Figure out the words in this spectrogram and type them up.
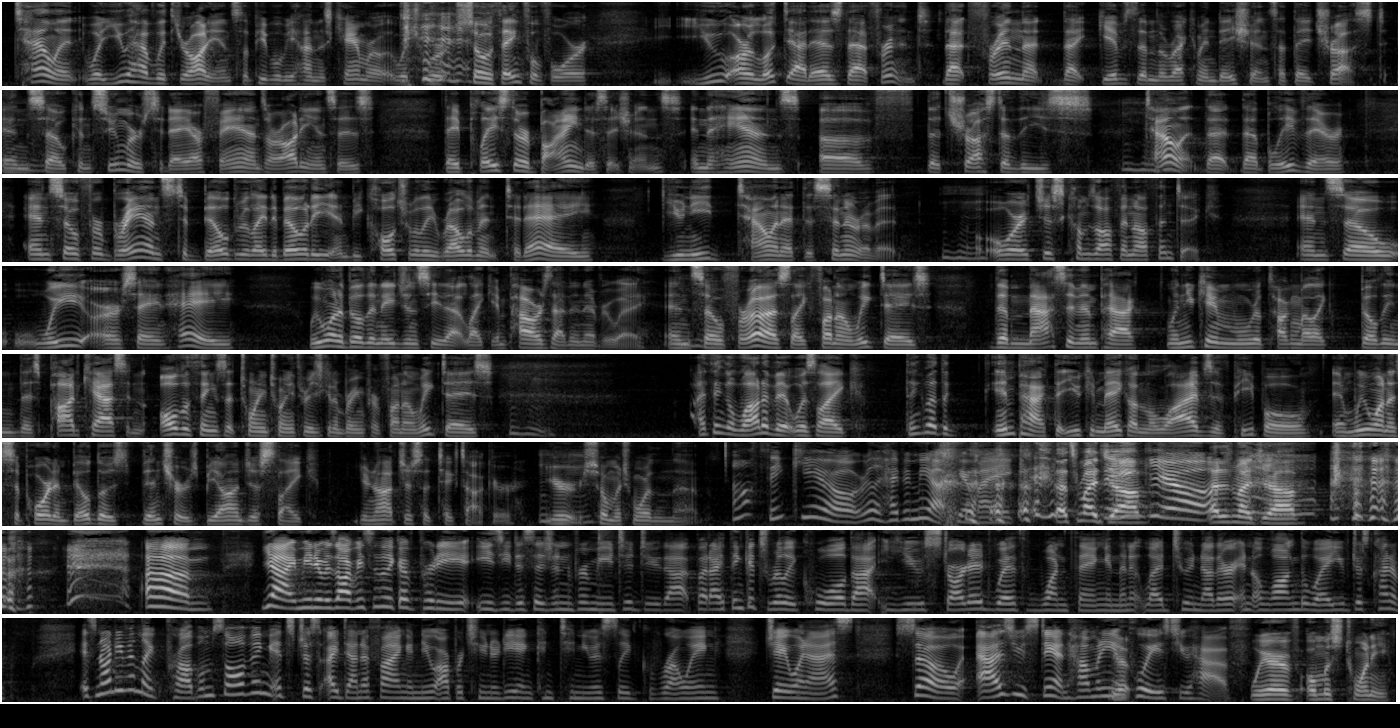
talent, what you have with your audience, the people behind this camera, which we're so thankful for, you are looked at as that friend, that friend that that gives them the recommendations that they trust. And mm-hmm. so consumers today, our fans, our audiences, they place their buying decisions in the hands of the trust of these mm-hmm. talent that that believe there. And so for brands to build relatability and be culturally relevant today, you need talent at the center of it. Mm-hmm. Or it just comes off inauthentic. And so we are saying, hey, we want to build an agency that like empowers that in every way. And so mm-hmm. for us, like fun on weekdays, the massive impact when you came, and we were talking about like building this podcast and all the things that 2023 is going to bring for fun on weekdays. Mm-hmm. I think a lot of it was like, think about the impact that you can make on the lives of people. And we want to support and build those ventures beyond just like, you're not just a TikToker. You're mm-hmm. so much more than that. Oh, thank you. Really hyping me up here, Mike. That's my job. Thank you. That is my job. um, yeah, I mean, it was obviously like a pretty easy decision for me to do that, but I think it's really cool that you started with one thing and then it led to another, and along the way, you've just kind of it's not even like problem solving, it's just identifying a new opportunity and continuously growing J1S. So, as you stand, how many Yep. employees do you have? We have almost 20.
